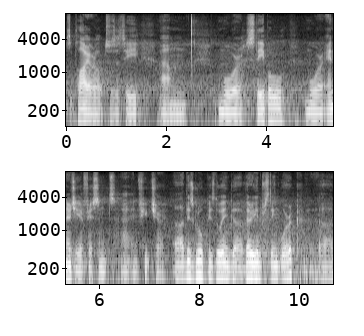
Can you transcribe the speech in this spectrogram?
supply our electricity um, more stable, more energy efficient uh, in future. Uh, this group is doing uh, very interesting work. Uh,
